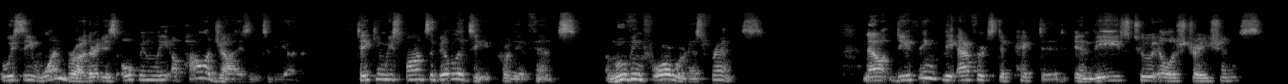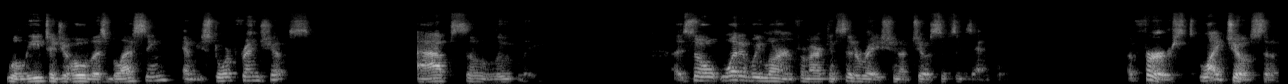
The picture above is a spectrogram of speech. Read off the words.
we see one brother is openly apologizing to the other, taking responsibility for the offense, moving forward as friends. Now, do you think the efforts depicted in these two illustrations will lead to Jehovah's blessing and restored friendships? Absolutely. So, what have we learned from our consideration of Joseph's example? First, like Joseph,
